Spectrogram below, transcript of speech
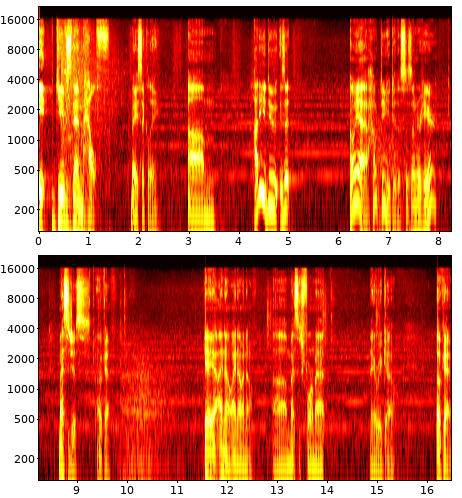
it gives them health, basically. Um, how do you do, is it, oh yeah, how do you do this? Is under here? Messages, okay. Yeah, yeah, I know, I know, I know. Uh, message format, there we go. Okay,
